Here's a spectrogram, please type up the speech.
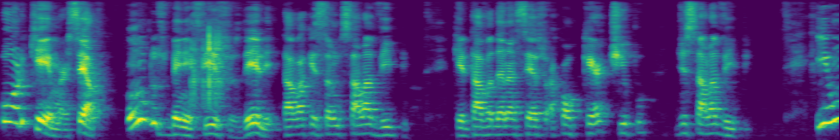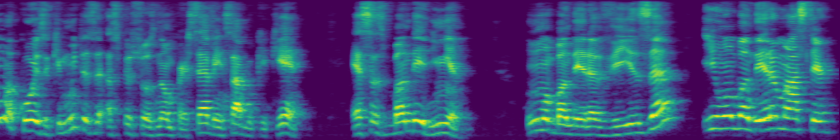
Por quê, Marcelo? Um dos benefícios dele estava a questão de sala VIP, que ele estava dando acesso a qualquer tipo de sala VIP. E uma coisa que muitas as pessoas não percebem, sabe o que, que é? Essas bandeirinhas. Uma bandeira Visa e uma bandeira Master,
